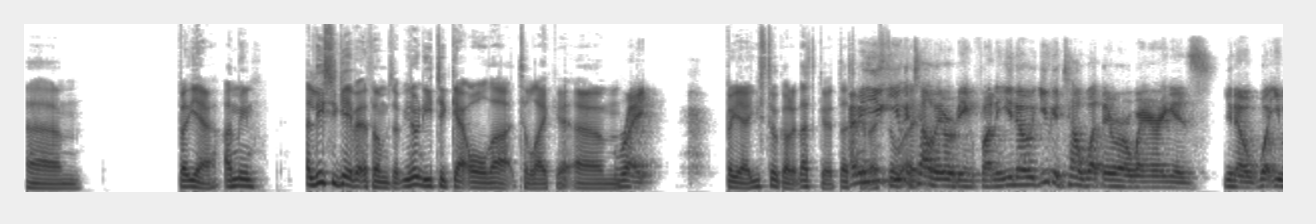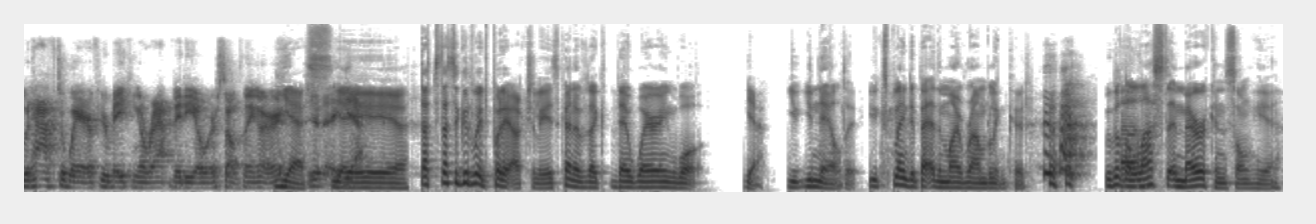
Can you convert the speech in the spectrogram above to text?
Um, but yeah, I mean, at least you gave it a thumbs up. You don't need to get all that to like it. Um, right. but yeah, you still got it. That's good. That's I mean, good. you, still, you could I- tell they were being funny. You know, you could tell what they were wearing is, you know, what you would have to wear if you're making a rap video or something. Or Yes. you know, yeah, yeah, yeah, yeah. That's that's a good way to put it. Actually, it's kind of like they're wearing what. Yeah, you you nailed it. You explained it better than my rambling could. We've got the Uh, last American song here.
